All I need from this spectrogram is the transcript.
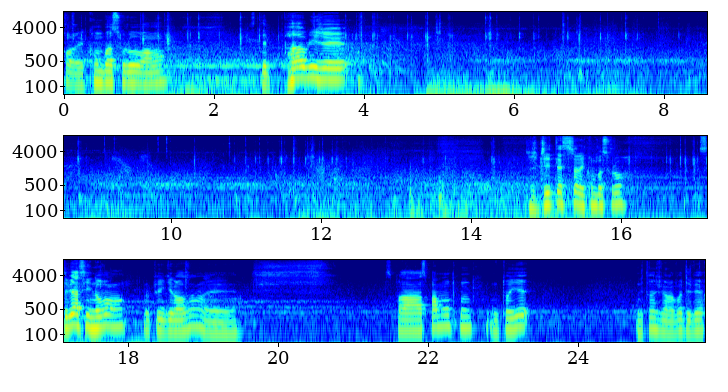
Oh, les combats sous l'eau, vraiment. C'était pas obligé. Je déteste ça, les combats sous. C'est bien, c'est innovant, hein, depuis 1, et... C'est pas, pas mon truc. Nettoyer... Nettoyage vers la voie des vers.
